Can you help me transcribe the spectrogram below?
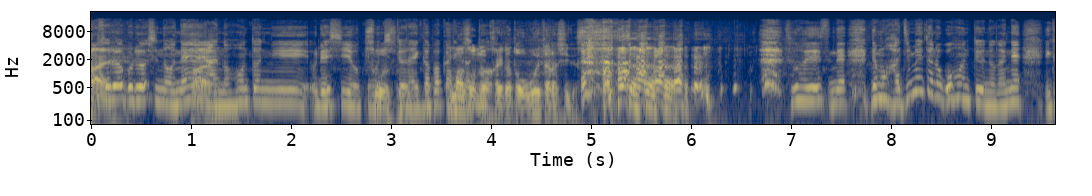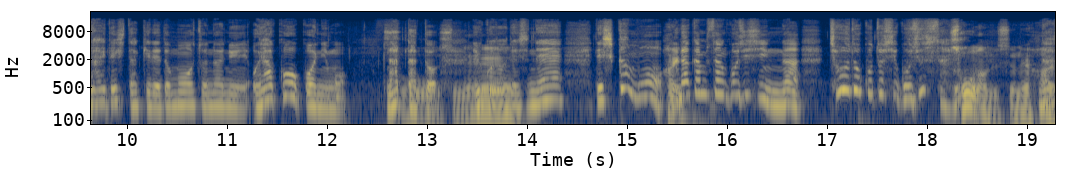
ははい。ご両親のね、はいあの本当に嬉しいお気持ちというのはいかば。かアりかとマゾンの買い方を覚えたらしいです。そうですね。でも初めてのご本っていうのがね意外でしたけれどもそのように親孝行にもなったということですね。でしかもはい村上さんご自身がちょうど今年50歳。そうなんですよね。はい。不思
